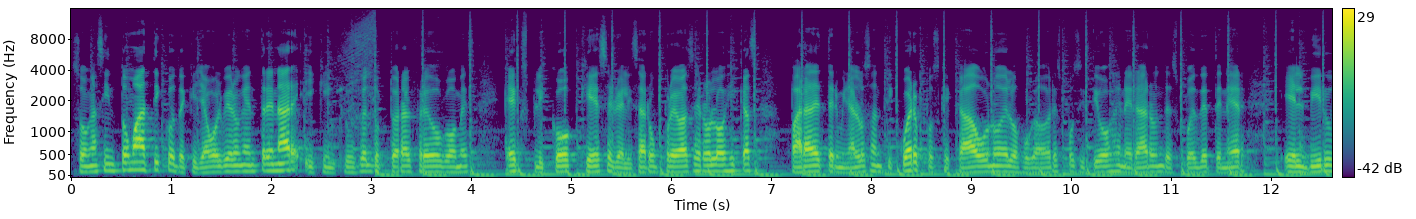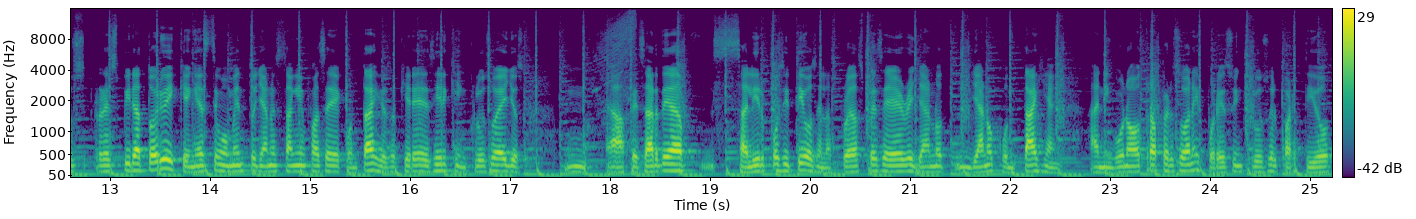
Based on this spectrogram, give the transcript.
son asintomáticos, de que ya volvieron a entrenar y que incluso el doctor Alfredo Gómez explicó que se realizaron pruebas serológicas para determinar los anticuerpos que cada uno de los jugadores positivos generaron después de tener el virus respiratorio y que en este momento ya no están en fase de contagio. Eso quiere decir que incluso ellos a pesar de salir positivos en las pruebas PCR, ya no, ya no contagian a ninguna otra persona y por eso incluso el partido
